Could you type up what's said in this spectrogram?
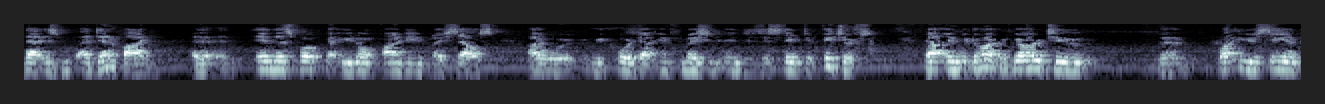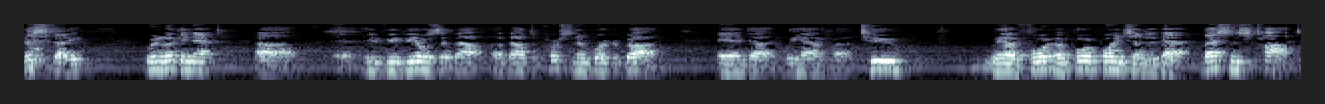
that is identified uh, in this book that you don't find anyplace else, I will record that information into distinctive features. Now, in regard to the, what you see in this study, we're looking at uh, it reveals about about the person and work of God, and uh, we have uh, two, we have four uh, four points under that lessons taught,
